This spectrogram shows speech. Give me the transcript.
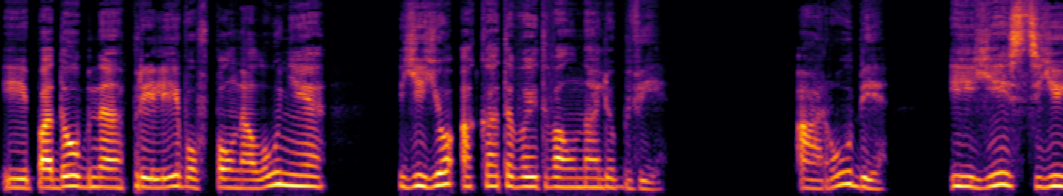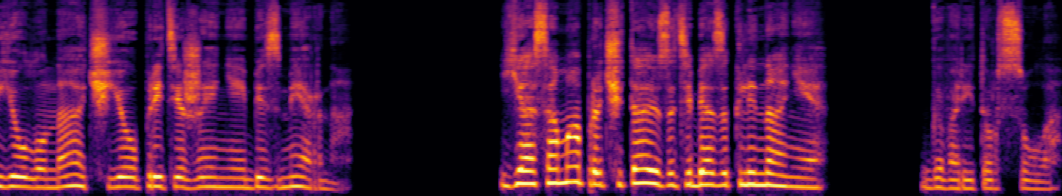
и, подобно приливу в полнолуние, ее окатывает волна любви. А Руби и есть ее луна, чье притяжение безмерно. «Я сама прочитаю за тебя заклинание», — говорит Урсула.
